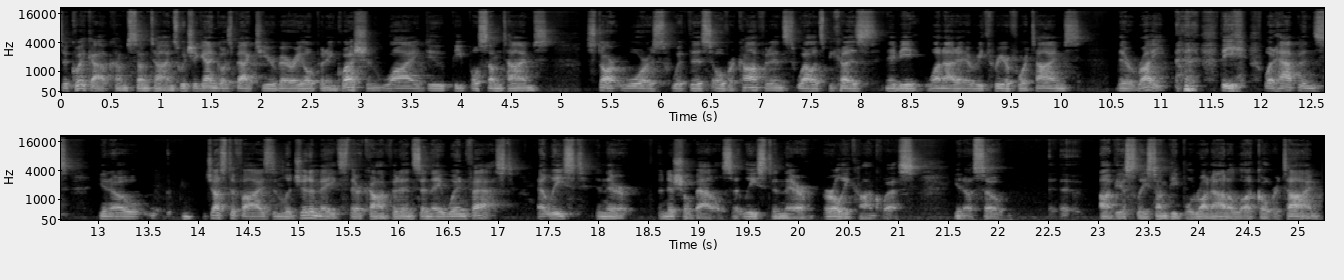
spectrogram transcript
to quick outcomes sometimes, which again goes back to your very opening question. Why do people sometimes start wars with this overconfidence? Well, it's because maybe one out of every three or four times they're right. the what happens, you know, justifies and legitimates their confidence and they win fast, at least in their initial battles, at least in their early conquests. You know, so uh, obviously some people run out of luck over time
